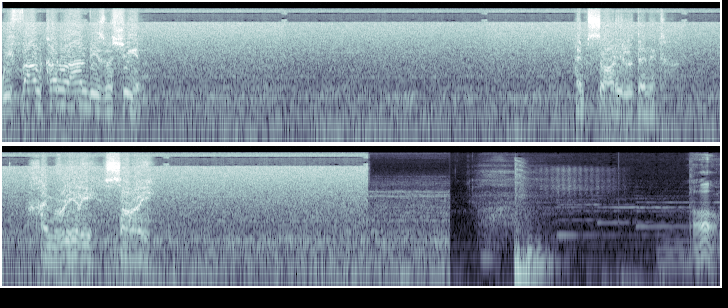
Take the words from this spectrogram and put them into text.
We found Colonel Andy's machine. I'm sorry, Lieutenant. I'm really sorry. Oh.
